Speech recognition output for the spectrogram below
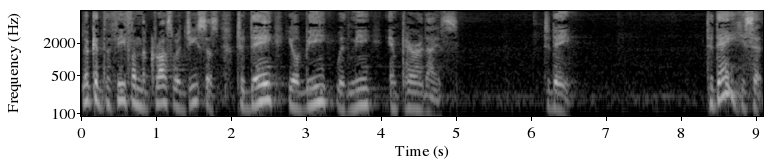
Look at the thief on the cross with Jesus. Today you'll be with me in paradise. Today. Today, he said.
